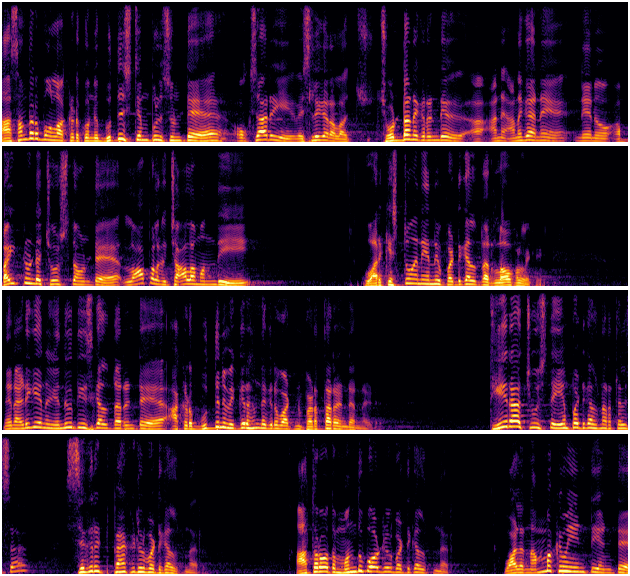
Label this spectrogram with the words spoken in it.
ఆ సందర్భంలో అక్కడ కొన్ని బుద్ధిస్ట్ టెంపుల్స్ ఉంటే ఒకసారి వెస్లీ గారు అలా చూడ్డానికి రండి అని అనగానే నేను ఆ బయట నుండే చూస్తూ ఉంటే లోపలికి చాలామంది వారికి ఇష్టమని పట్టుకెళ్తారు లోపలికి. నేను అడిగాను ఎందుకు తీసుకెళ్తారంటే అక్కడ బుద్ధుని విగ్రహం దగ్గర వాటిని పెడతారండి అన్నాడు. తీరా చూస్తే ఏం పట్టుకెళ్తున్నారు తెలుసా? సిగరెట్ ప్యాకెట్లు పట్టుకెళ్తున్నారు. ఆ తర్వాత మందు బాటిల్ పట్టుకెళ్తున్నారు. వాళ్ళ నమ్మకం ఏంటి అంటే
